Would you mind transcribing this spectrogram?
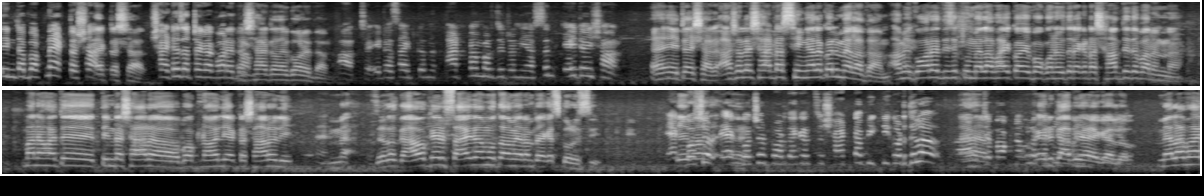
তিনটা বকনা একটা সার। একটা সার। ষাট হাজার টাকা করে দাম। ষাট হাজার গড়ের দাম। আচ্ছা এটা সাইড করে আট নম্বর যেটা নিয়ে আসছেন এইটাই সার। হ্যাঁ, এটাই সার। আসলে সারটা সিঙ্গালে করলে মেলা দাম। আমি গড়ে দিছি মেলা ভাই কয় বকনের ভিতরে একটা সার দিতে পারেন না। মানে হয়তো তিনটা সার আহ, বকনা হইলি একটা সার হইলি মে- যেহেতু গ্রাহকের চাহিদা মতো আমি এরকম প্যাকেজ করেছি। এক বছর এক হ্যাঁ। বছর পর দেখা যাচ্ছে সারটা বিক্রি করে দিল আর হ্যাঁ, যে বকনাগুলো এর গাভি হয়ে গেল। মেলা ভাই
